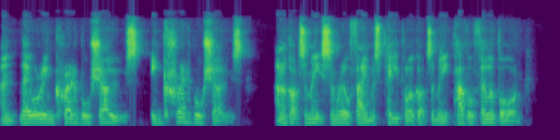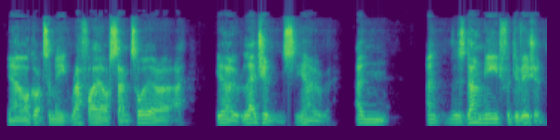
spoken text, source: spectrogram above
and they were incredible shows. Incredible shows and I got to meet some real famous people. I got to meet Pavel Philiborn. You know, I got to meet Rafael Santonja. Uh, uh, you know, legends. You know, and and there's no need for division.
